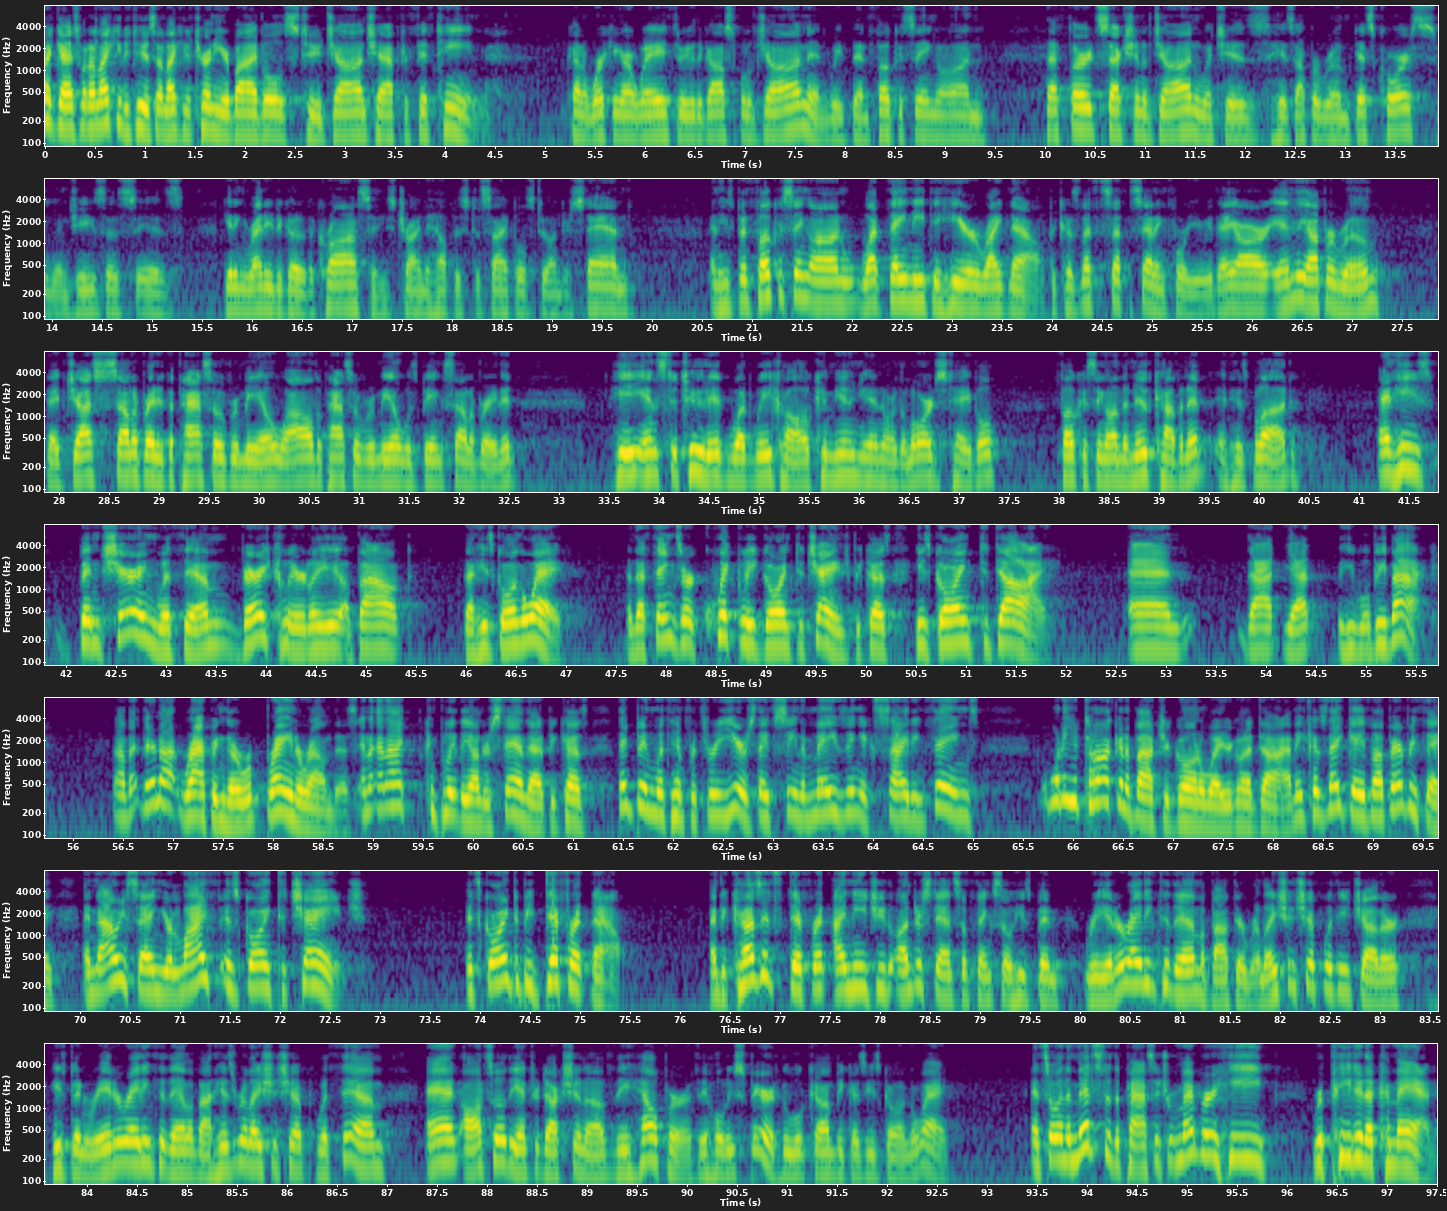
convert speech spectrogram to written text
All right, guys, what I'd like you to do is I'd like you to turn your Bibles to John chapter 15. Kind of working our way through the Gospel of John, and we've been focusing on that third section of John, which is his upper room discourse, when Jesus is getting ready to go to the cross and he's trying to help his disciples to understand. And he's been focusing on what they need to hear right now, because let's set the setting for you. They are in the upper room They've just celebrated the Passover meal. While the Passover meal was being celebrated, he instituted what we call communion or the Lord's table, focusing on the new covenant and his blood. And he's been sharing with them very clearly about that he's going away and that things are quickly going to change because he's going to die and that yet he will be back. Now, they're not wrapping their brain around this. And, and I completely understand that because they've been with him for three years. They've seen amazing, exciting things. What are you talking about? You're going away, you're going to die. I mean, because they gave up everything. And now he's saying your life is going to change. It's going to be different now. And because it's different, I need you to understand some things. So he's been reiterating to them about their relationship with each other He's been reiterating to them about his relationship with them and also the introduction of the Helper, the Holy Spirit, who will come because he's going away. And so, in the midst of the passage, remember he repeated a command.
